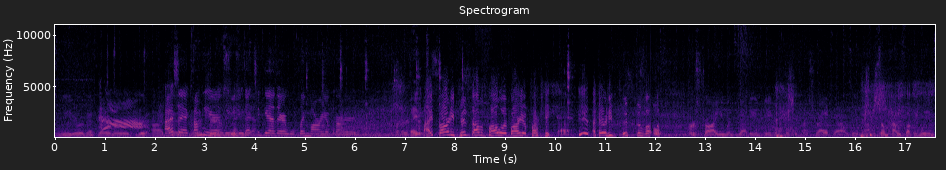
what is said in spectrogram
some weed or a med card or to go to high. I but say, come here. We can do that together. We'll play Mario Kart. Hey, I already pissed off Apollo at Mario Party. I already pissed him off. Oh, first try, he wins to goddamn game and almost was trying to strategize, and somehow he fucking wins.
